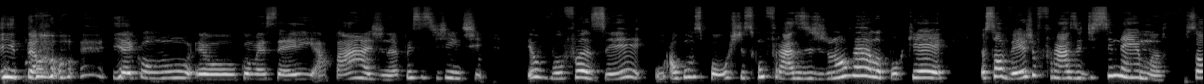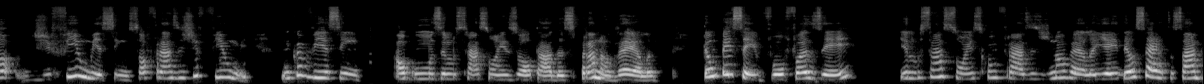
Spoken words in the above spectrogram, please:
então, e aí como eu comecei a página, eu pensei assim, gente, eu vou fazer alguns posts com frases de novela, porque eu só vejo frase de cinema, só de filme, assim, só frases de filme. Nunca vi, assim, algumas ilustrações voltadas para novela. Então, pensei, vou fazer ilustrações com frases de novela. E aí deu certo, sabe?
